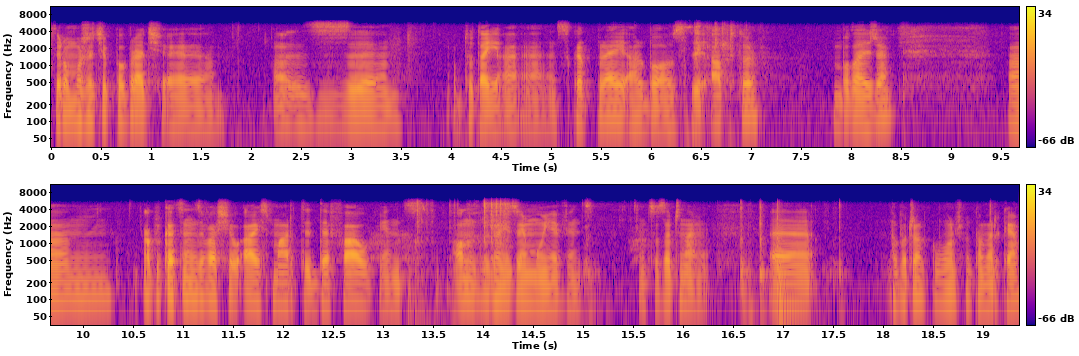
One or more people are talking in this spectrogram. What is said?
którą możecie pobrać e, z tutaj e, z CarPlay albo z App Store bodajże. Um, aplikacja nazywa się iSmart DV, więc on dużo nie zajmuje, więc no co, zaczynamy. E, na początku włączmy kamerkę.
